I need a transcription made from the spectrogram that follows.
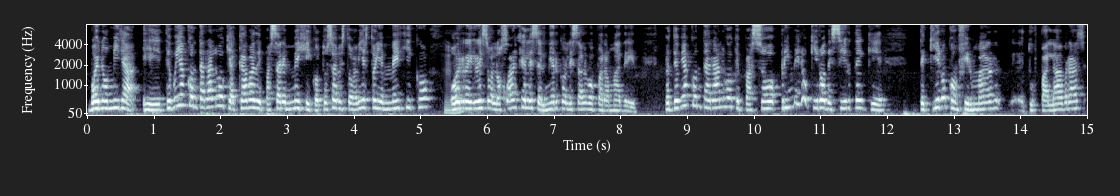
Bueno, mira, eh, te voy a contar algo que acaba de pasar en México. Tú sabes, todavía estoy en México, hoy regreso a Los Ángeles, el miércoles salgo para Madrid. Pero te voy a contar algo que pasó. Primero quiero decirte que te quiero confirmar eh, tus palabras.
